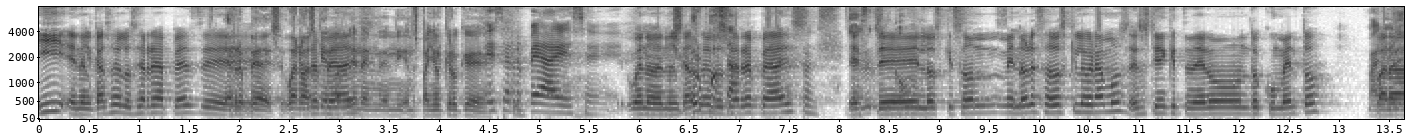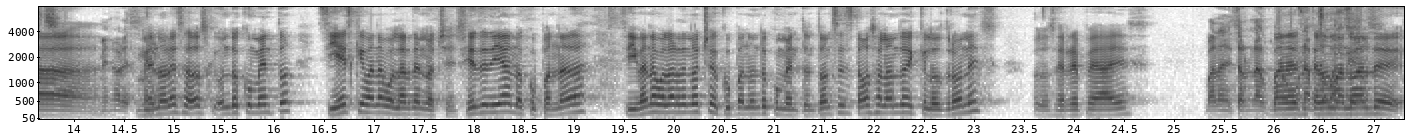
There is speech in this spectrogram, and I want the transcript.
Y en el caso de los RAPs de... RPAS. Bueno, es que en, RPAs, en- en- en español creo que... Es RPAS. Bueno, en el caso de los RPAs, pues, este, los que son menores a 2 kilogramos, esos tienen que tener un documento Mayores. para Menores. menores a 2, un documento si es que van a volar de noche. Si es de día, no ocupan nada. Si van a volar de noche, ocupan un documento. Entonces, estamos hablando de que los drones o los RPAs Van a necesitar una, van a una necesitar un manual de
